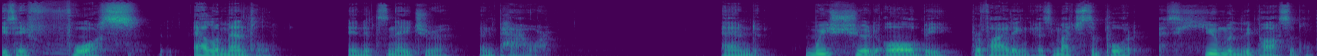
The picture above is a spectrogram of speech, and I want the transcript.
is a force elemental in its nature and power. And we should all be providing as much support as humanly possible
